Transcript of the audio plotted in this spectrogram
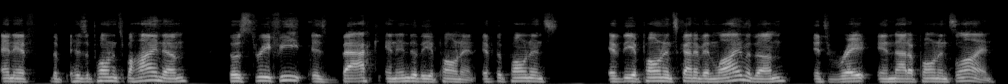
And if the, his opponent's behind him, those three feet is back and into the opponent. If the opponent's if the opponent's kind of in line with them, it's right in that opponent's line.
